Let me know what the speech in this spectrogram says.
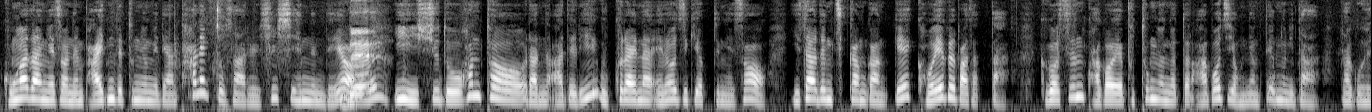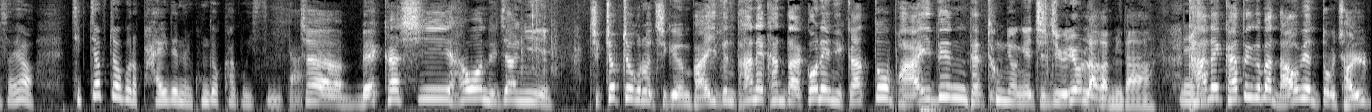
공화당에서는 바이든 대통령에 대한 탄핵 조사를 실시했는데요. 네. 이 이슈도 헌터라는 아들이 우크라이나 에너지 기업 등에서 이사 등 직함과 함께 거액을 받았다. 그것은 과거의 부통령이었던 아버지 역량 때문이다라고 해서요. 직접적으로 바이든을 공격하고 있습니다. 자, 메카시 하원 의장이 직접적으로 지금 바이든 탄핵한다 꺼내니까 또 바이든 대통령의 지지율이 올라갑니다. 네. 탄핵 카드만 나오면 또 절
